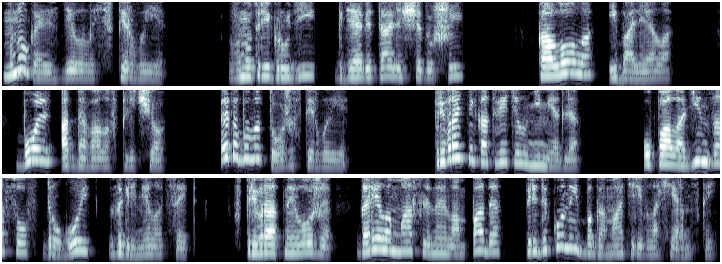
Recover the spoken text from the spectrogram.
многое сделалось впервые. Внутри груди, где обиталище души, колола и болела. Боль отдавала в плечо. Это было тоже впервые. Привратник ответил немедля. Упал один засов, другой, загремела цепь. В привратной ложе горела масляная лампада перед иконой Богоматери Влахернской.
